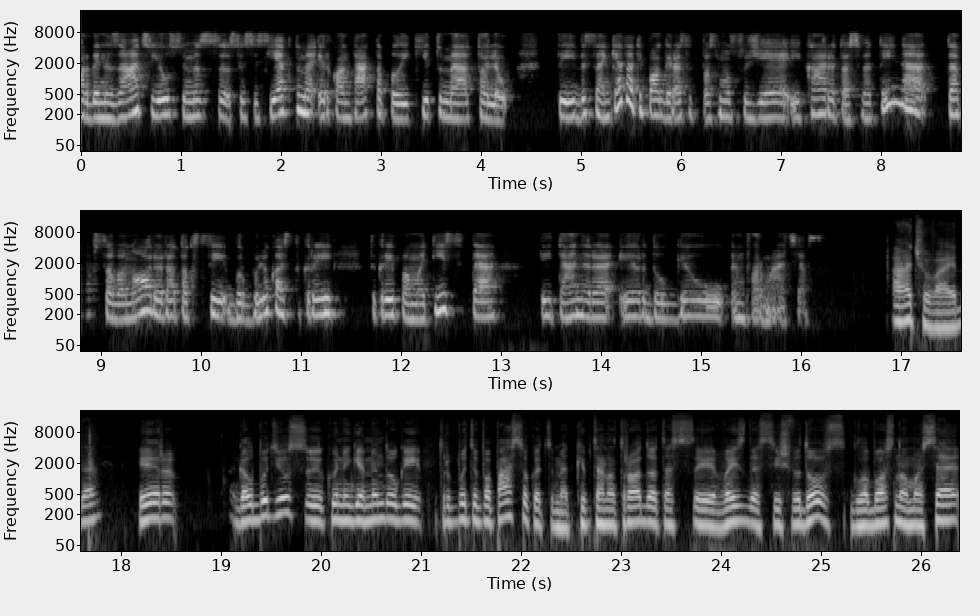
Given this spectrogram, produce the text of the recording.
organizacijų jau su jumis susisiektume ir kontaktą palaikytume toliau. Tai visą anketą taipogi rasit pas mus užėję į karito svetainę tapk savanoriu yra toksai burbuliukas tikrai tikrai pamatysite tai ten yra ir daugiau informacijos. Ačiū vaida. Ir Galbūt jūs, kunigė Mindaugai, truputį papasakotumėt, kaip ten atrodo tas vaizdas iš vidaus globos namuose,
